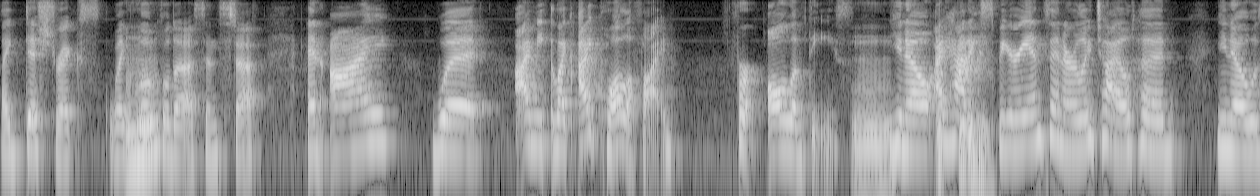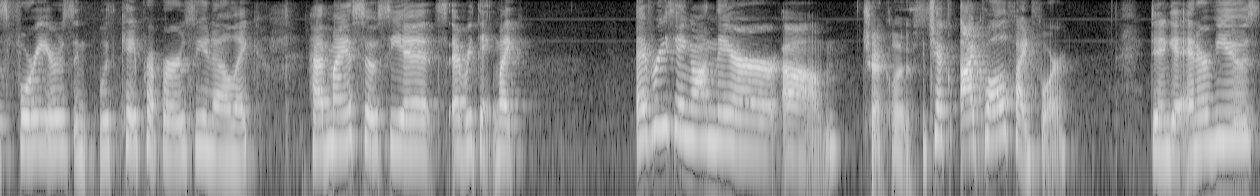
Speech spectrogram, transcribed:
like districts like local to us and stuff. And I would, I mean, like I qualified for all of these. You know, I had experience in early childhood. You know, was four years in, with K preppers. You know, like had my associates, everything like everything on their Um, Checklist. check I qualified for. Didn't get interviews,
